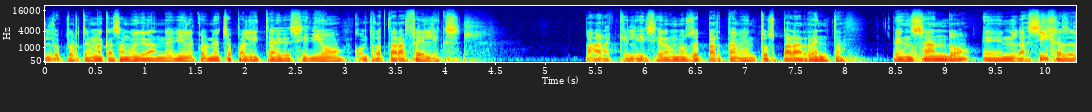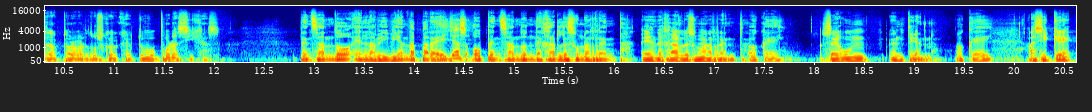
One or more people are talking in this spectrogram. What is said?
El doctor tiene una casa muy grande ahí en la colonia Chapalita y decidió contratar a Félix para que le hiciera unos departamentos para renta, pensando en las hijas del doctor Verduzco, que tuvo puras hijas, ¿Pensando en la vivienda para ellas o pensando en dejarles una renta? en dejarles una renta, Ok. según entiendo. Ok. Así que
